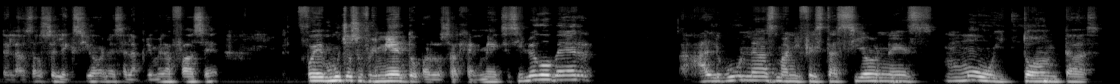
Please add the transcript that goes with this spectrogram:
de las dos selecciones en la primera fase, fue mucho sufrimiento para los argenmexes. Y luego ver algunas manifestaciones muy tontas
